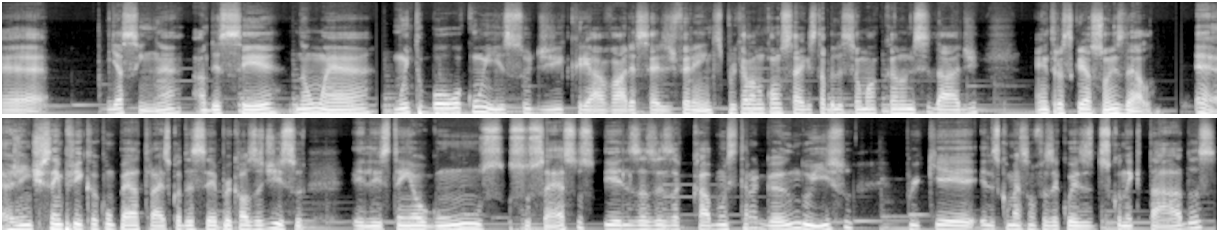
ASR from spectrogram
É, e assim, né? A DC não é muito boa com isso de criar várias séries diferentes, porque ela não consegue estabelecer uma canonicidade entre as criações dela. É, a gente sempre fica com o pé atrás com a DC por causa disso. Eles têm alguns sucessos e eles às vezes acabam estragando isso porque eles começam a fazer coisas desconectadas.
